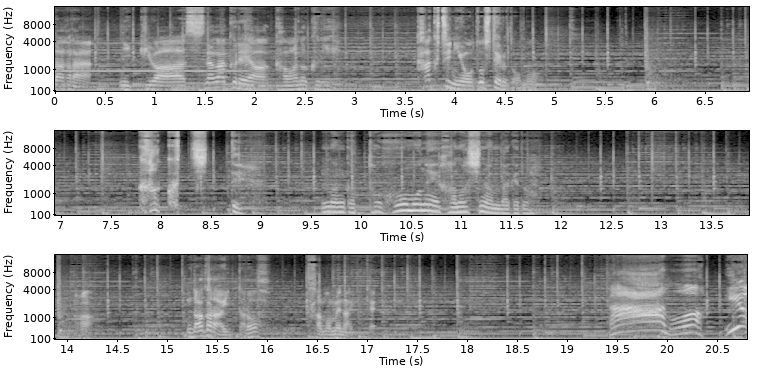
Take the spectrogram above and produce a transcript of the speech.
だから日記は砂隠れや川の国各地に落としてると思う。各地ってなんか途方もねえ話なんだけどだから言ったろ。頼めないって。ああもういいよ。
